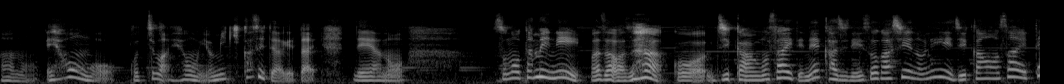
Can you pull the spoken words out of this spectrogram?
あの絵本をこっちは絵本を読み聞かせてあげたい。であのそのためにわざわざこう時間を割いてね家事で忙しいのに時間を割いて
